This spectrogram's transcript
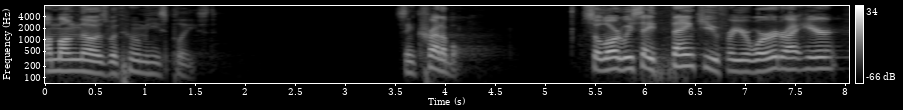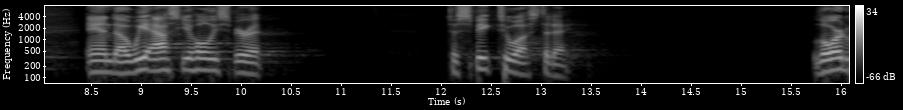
among those with whom he's pleased. It's incredible. So, Lord, we say thank you for your word right here. And uh, we ask you, Holy Spirit, to speak to us today. Lord,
